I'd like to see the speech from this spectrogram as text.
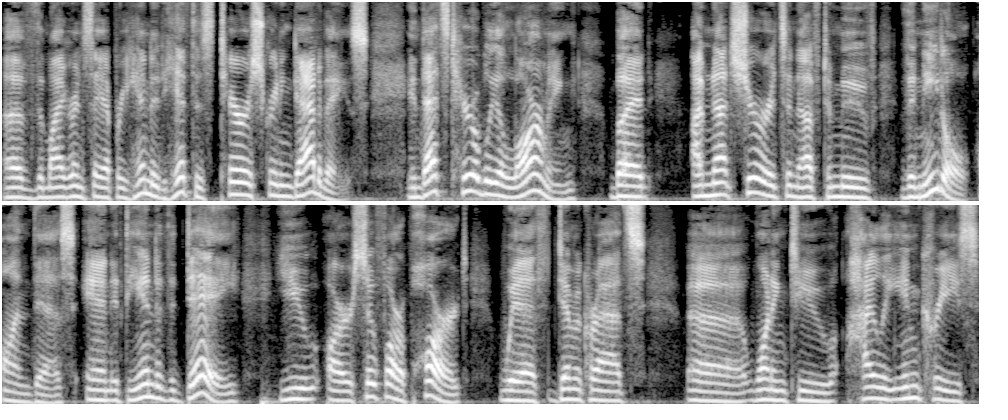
of the migrants they apprehended hit this terrorist screening database. And that's terribly alarming, but I'm not sure it's enough to move the needle on this. And at the end of the day, you are so far apart with Democrats uh, wanting to highly increase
